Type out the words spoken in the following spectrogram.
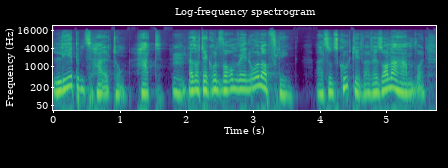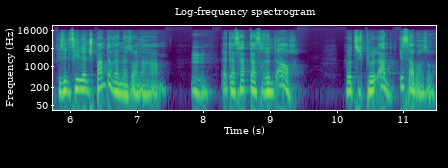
Lebenshaltung hat. Mhm. Das ist auch der Grund, warum wir in Urlaub fliegen. Weil es uns gut geht, weil wir Sonne haben wollen. Wir sind viel entspannter, wenn wir Sonne haben. Mhm. Äh, Das hat das Rind auch. Hört sich blöd an, ist aber so.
